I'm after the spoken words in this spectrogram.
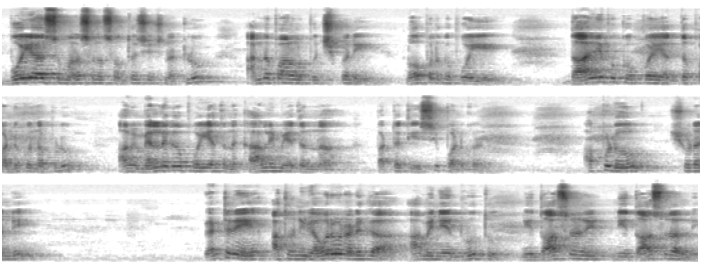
బోయాసు మనసును సంతోషించినట్లు అన్నపాలను పుచ్చుకొని లోపలికి పోయి ధాన్యపు కుప్ప ఎంత పండుకున్నప్పుడు ఆమె మెల్లగా పోయి అతని కాళ్ళ మీద ఉన్న పట్ట తీసి పండుకున్నాడు. అప్పుడు చూడండి వెంటనే అతను నీవెవరు అని అడగా ఆమె నేను రూతు నీ దాసుని నీ దాసురాల్ని.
